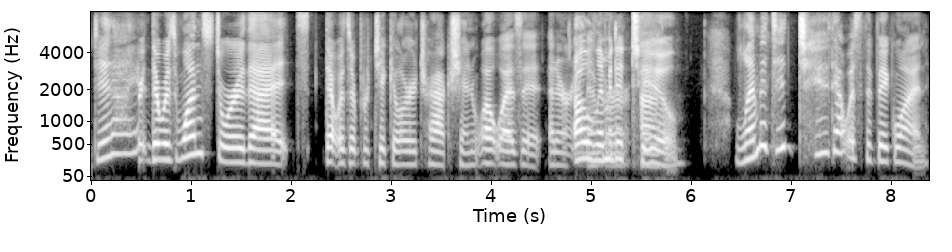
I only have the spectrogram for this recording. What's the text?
Did I? There was one store that that was a particular attraction. What was it? I don't remember. Oh, Limited Too. Um, Limited Too, that was the big one.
